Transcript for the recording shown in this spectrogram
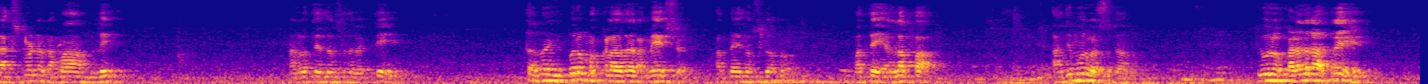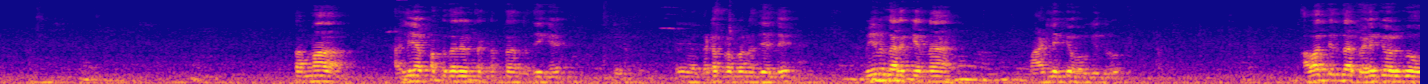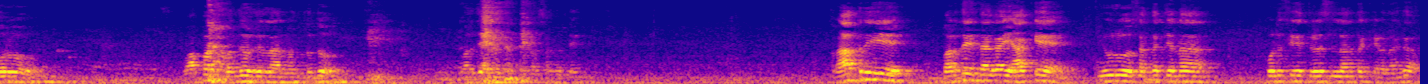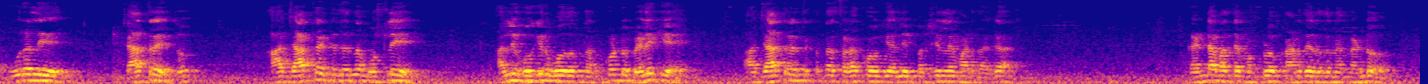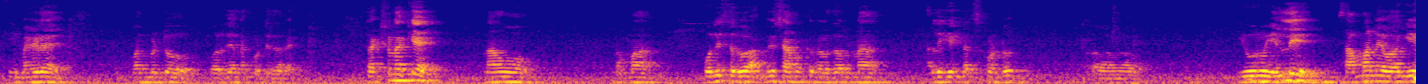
ಲಕ್ಷ್ಮಣ ರಮಾ ಅಂಬ್ಲಿ, ನಲವತ್ತೈದು ವರ್ಷದ ವ್ಯಕ್ತಿ, ತನ್ನ ಇಬ್ಬರು ಮಕ್ಕಳಾದ ರಮೇಶ್ ಹದಿನೈದು ವರ್ಷದವನು, ಮತ್ತೆ ಯಲ್ಲಪ್ಪ ಹದಿಮೂರು ವರ್ಷದವನು. ಇವರು ಕಳೆದ ರಾತ್ರಿ ತಮ್ಮ ಹಳ್ಳಿಯ ಪಕ್ಕದಲ್ಲಿರ್ತಕ್ಕಂಥ ನದಿಗೆ ಘಟಪ್ರಭಾ ನದಿಯಲ್ಲಿ ಮೀನುಗಾರಿಕೆಯನ್ನ ಮಾಡಲಿಕ್ಕೆ ಹೋಗಿದ್ರು. ಅವತ್ತಿಂದ ಬೆಳಗ್ಗೆವರೆಗೂ ಅವರು ವಾಪಸ್ ಬಂದಿರೋದಿಲ್ಲ ಅನ್ನುವಂಥದ್ದು ವರದಿಯಾಗಿರ್ತಕ್ಕಂಥ ಸಂಗತಿ. ರಾತ್ರಿ ಬರದೇ ಇದ್ದಾಗ ಯಾಕೆ ಇವರು ಸಂಗತಿಯನ್ನ ಪೊಲೀಸರಿಗೆ ತಿಳಿಸಿಲ್ಲ ಅಂತ ಕೇಳಿದಾಗ ಊರಲ್ಲಿ ಜಾತ್ರೆ ಇತ್ತು. ಆ ಜಾತ್ರೆ ಇದ್ದಿದ್ದರಿಂದ ಮೋಸ್ಟ್ಲಿ ಅಲ್ಲಿ ಹೋಗಿರ್ಬೋದು ಅಂತ ಅಂದ್ಕೊಂಡು ಬೆಳಿಗ್ಗೆ ಆ ಜಾತ್ರೆ ಇರ್ತಕ್ಕಂಥ ಸ್ಥಳಕ್ಕೆ ಹೋಗಿ ಅಲ್ಲಿ ಪರಿಶೀಲನೆ ಮಾಡಿದಾಗ ಗಂಡ ಮತ್ತೆ ಮಕ್ಕಳು ಕಾಣದೇ ಇರೋದನ್ನ ಕಂಡು ಈ ಮಹಿಳೆ ಬಂದ್ಬಿಟ್ಟು ವರದಿಯನ್ನು ಕೊಟ್ಟಿದ್ದಾರೆ. ತಕ್ಷಣಕ್ಕೆ ನಾವು ನಮ್ಮ ಪೊಲೀಸರು ಅಗ್ನಿಶಾಮಕ ದಳದವ್ರನ್ನ ಅಲ್ಲಿಗೆ ಕರೆಸ್ಕೊಂಡು ಇವರು ಎಲ್ಲಿ ಸಾಮಾನ್ಯವಾಗಿ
